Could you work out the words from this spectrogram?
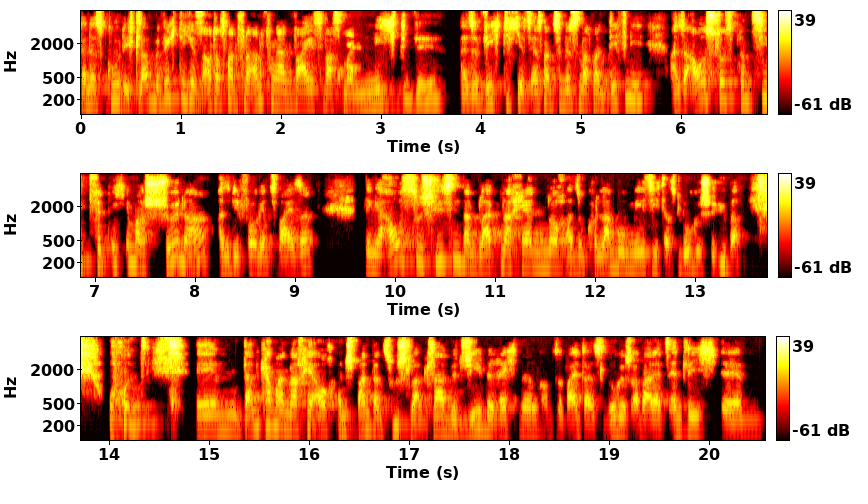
dann ist gut. Ich glaube, wichtig ist auch, dass man von Anfang an weiß, was man nicht will. Also wichtig ist erstmal zu wissen, was man definitiv, also Ausschlussprinzip finde ich immer schöner, also die Vorgehensweise, Dinge auszuschließen, dann bleibt nachher nur noch, also Columbo-mäßig das Logische über. Und ähm, dann kann man nachher auch entspannter zuschlagen. Klar, Budget berechnen und so weiter ist logisch, aber letztendlich ähm,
